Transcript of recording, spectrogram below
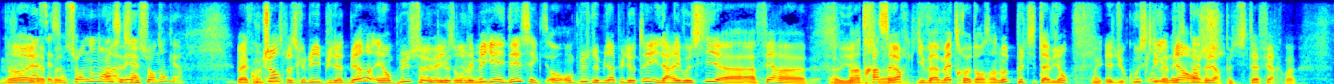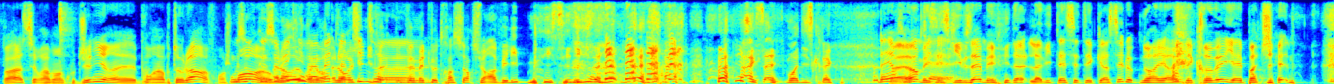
Non, c'est pas- son surnom dans Ah, c'est son surnom. tout cas. Bah, coup de chance parce que lui il pilote bien et en plus il euh, ils ont bien, des méga idées c'est qu'en en plus de bien piloter il arrive aussi à, à faire euh, Ah oui, un traceur ça- qui va mettre dans un autre petit avion Oui. et du coup ce qui Oui, va bien scotch. arranger leur petite affaire quoi voilà c'est vraiment un coup de génie hein. Pour un dollar franchement euh, Alors, va alors, à l'origine, il, petite, il va euh, mettre le traceur sur un Vélib, mais il s'est dit que ça, allait être moins discret. D'ailleurs, Bah non, mais c'est a- ce qu'il faisait, mais la vitesse était cassée, le pneu arrière était crevé, il n'y avait pas de gêne.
